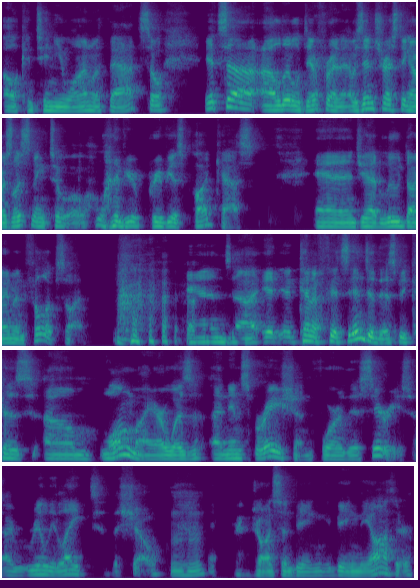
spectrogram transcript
I'll continue on with that. So it's a, a little different. It was interesting. I was listening to one of your previous podcasts, and you had Lou Diamond Phillips on, and uh, it, it kind of fits into this because um, Longmire was an inspiration for this series. I really liked the show, mm-hmm. Johnson being being the author,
